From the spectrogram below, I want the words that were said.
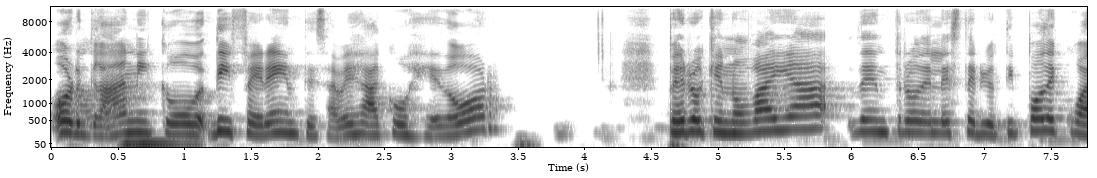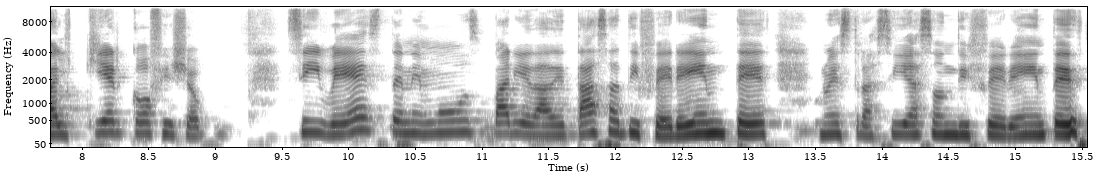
orgánico, diferente, ¿sabes? Acogedor, pero que no vaya dentro del estereotipo de cualquier coffee shop. Si ves, tenemos variedad de tazas diferentes, nuestras sillas son diferentes,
